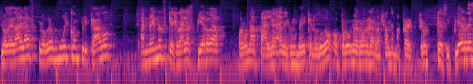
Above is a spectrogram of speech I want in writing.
Lo de Dallas lo veo muy complicado, a menos que Dallas pierda por una paleada de Green Bay, que lo dudo, o por un error garrafal de McCarthy. Creo que si pierden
